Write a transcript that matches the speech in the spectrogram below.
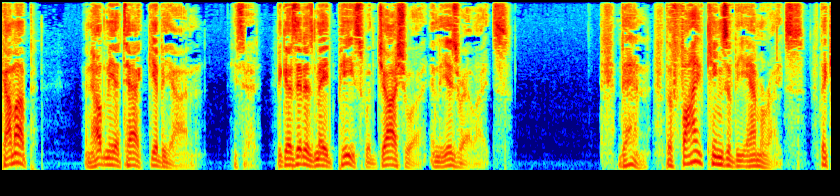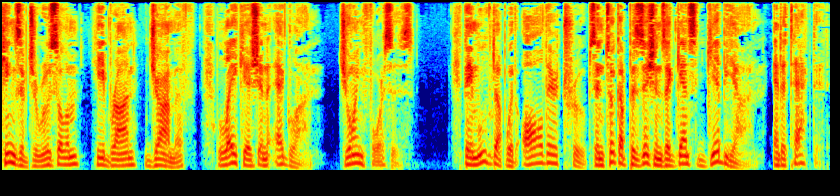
Come up and help me attack gibeon he said because it has made peace with joshua and the israelites. Then the five kings of the amorites the kings of jerusalem hebron jarmuth lachish and eglon joined forces they moved up with all their troops and took up positions against gibeon and attacked it.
